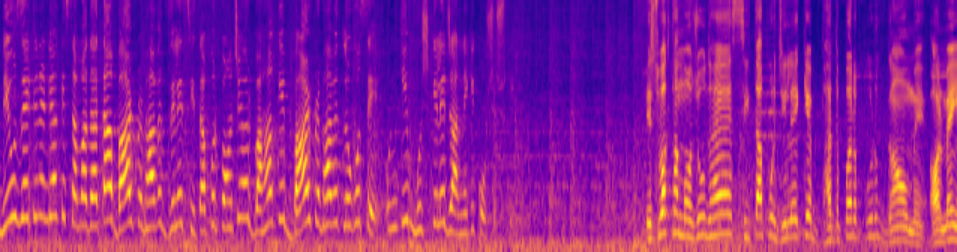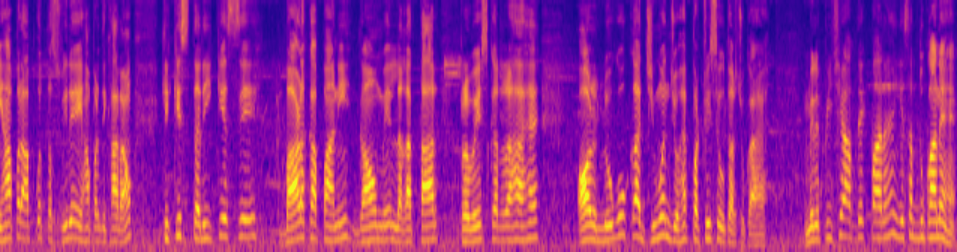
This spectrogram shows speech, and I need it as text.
न्यूज़ 18 इंडिया के संवाददाता बाढ़ प्रभावित ज़िले सीतापुर पहुँचे और वहाँ के बाढ़ प्रभावित लोगों से उनकी मुश्किलें जानने की कोशिश की। इस वक्त हम मौजूद हैं सीतापुर ज़िले के भदपरपुर गाँव में और मैं यहाँ पर आपको तस्वीरें यहाँ पर दिखा रहा हूँ कि किस तरीके से बाढ़ का पानी गाँव में लगातार प्रवेश कर रहा है और लोगों का जीवन जो है पटरी से उतर चुका है। मेरे पीछे आप देख पा रहे हैं ये सब दुकानें हैं।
